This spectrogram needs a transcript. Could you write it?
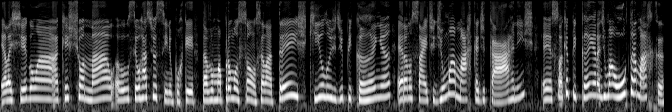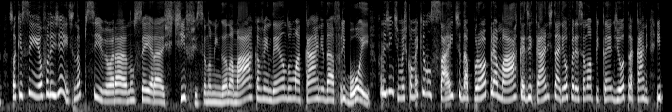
elas chegam a, a questionar o seu raciocínio, porque tava uma promoção, sei lá, 3 quilos de picanha, era no site de uma marca de carnes, é, só que a picanha era de uma outra marca. Só que sim, eu falei, gente, não é possível, era, não sei, era Stiff, se eu não me engano, a marca vendendo uma carne da Friboi. Falei, gente, mas como é que no site da própria marca de carne estaria oferecendo uma picanha de outra carne? E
